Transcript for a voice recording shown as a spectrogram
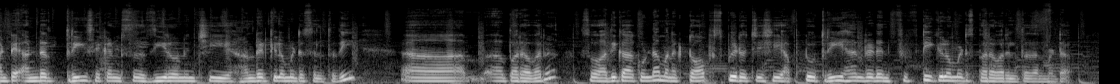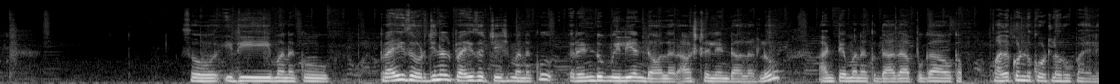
అంటే అండర్ త్రీ సెకండ్స్ జీరో నుంచి హండ్రెడ్ కిలోమీటర్స్ వెళ్తుంది. పర్ అవర్ సో అది కాకుండా మనకు టాప్ స్పీడ్ వచ్చేసి up to three hundred and fifty kilometres per hour వెళ్తుంది అనమాట సో ఇది మనకు ప్రైస్ ఒరిజినల్ ప్రైస్ వచ్చేసి మనకు రెండు మిలియన్ డాలర్ ఆస్ట్రేలియన్ డాలర్లు. అంటే మనకు దాదాపుగా ఒక పదకొండు కోట్ల రూపాయలు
